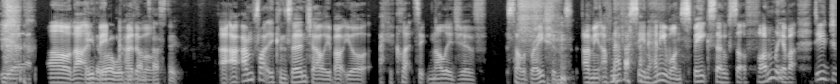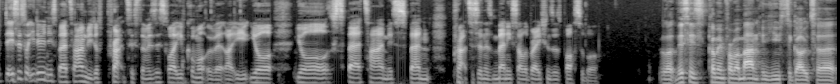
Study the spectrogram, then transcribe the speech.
Yeah. Oh, that'd Either be or incredible. Would be fantastic. I, am slightly concerned, Charlie, about your eclectic knowledge of celebrations. I mean, I've never seen anyone speak so sort of fondly about. Do you? Just, is this what you do in your spare time? Do you just practice them? Is this why you've come up with it? Like you, your your spare time is spent practicing as many celebrations as possible. Look, this is coming from a man who used to go to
